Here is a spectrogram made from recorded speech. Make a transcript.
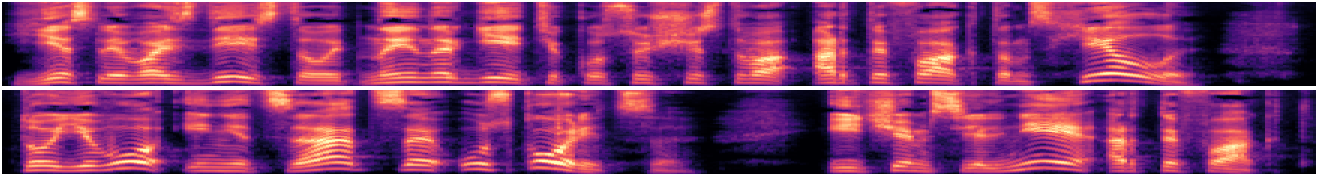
Если воздействовать на энергетику существа артефактом с Хеллы, то его инициация ускорится. И чем сильнее артефакт,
